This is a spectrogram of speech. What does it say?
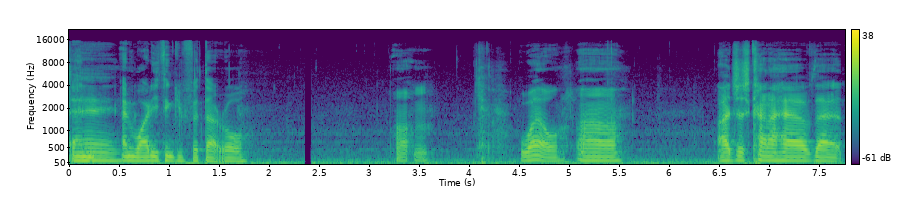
and, Dang. and why do you think you fit that role? Um, well, uh, I just kind of have that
